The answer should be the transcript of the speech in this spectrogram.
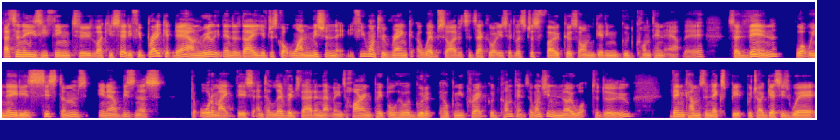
that's an easy thing to, like you said, if you break it down, really at the end of the day, you've just got one mission then. If you want to rank a website, it's exactly what you said. Let's just focus on getting good content out there. So then what we need is systems in our business to automate this and to leverage that. And that means hiring people who are good at helping you create good content. So once you know what to do, then comes the next bit, which I guess is where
